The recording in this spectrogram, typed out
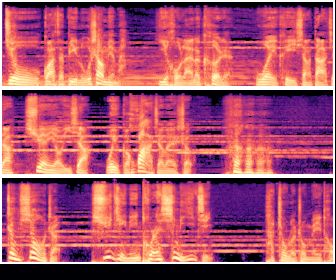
就挂在壁炉上面吧。以后来了客人，我也可以向大家炫耀一下，我有个画家外甥。”哈哈哈哈！正笑着，徐锦林突然心里一紧，他皱了皱眉头，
